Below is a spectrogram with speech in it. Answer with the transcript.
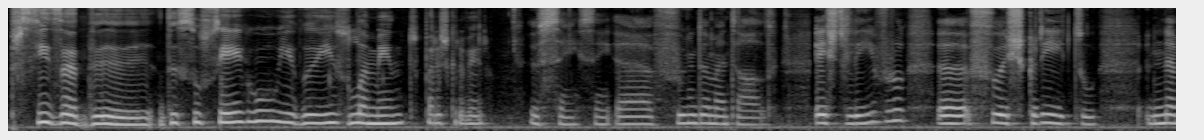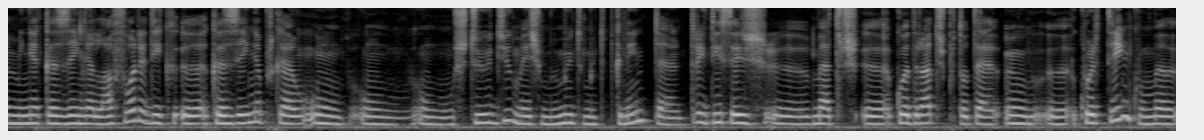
Precisa de, de sossego e de isolamento para escrever. Sim, sim. É fundamental. Este livro uh, foi escrito na minha casinha lá fora, digo uh, casinha porque é um, um, um estúdio mesmo muito, muito pequenino, tem 36 uh, metros uh, quadrados, portanto é um quartinho com uma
